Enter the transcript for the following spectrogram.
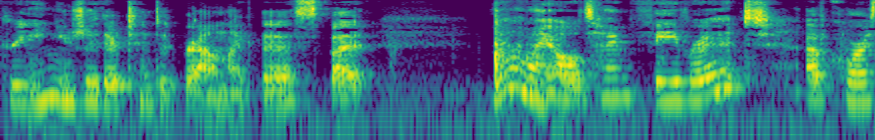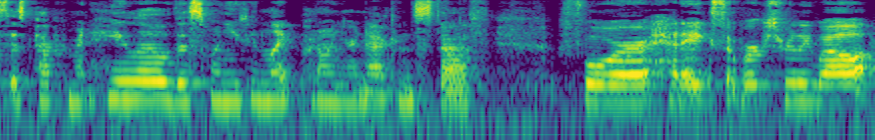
green. Usually they're tinted brown like this, but yeah, my all-time favorite, of course, is Peppermint Halo. This one you can like put on your neck and stuff for headaches. It works really well.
